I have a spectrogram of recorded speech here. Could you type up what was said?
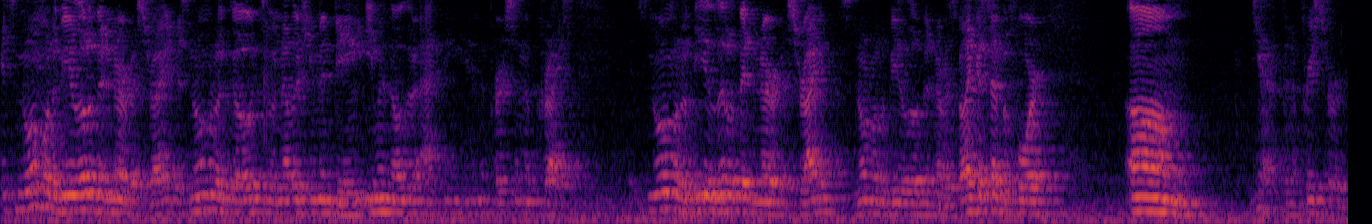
it's normal to be a little bit nervous, right? It's normal to go to another human being, even though they're acting in the person of Christ. It's normal to be a little bit nervous, right? It's normal to be a little bit nervous. But like I said before, um, yeah, I've been a priest for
